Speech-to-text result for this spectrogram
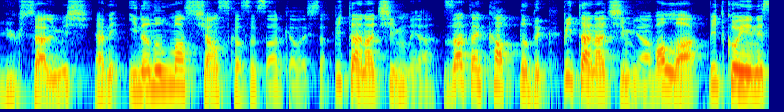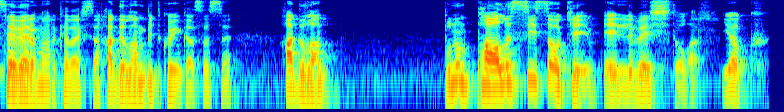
yükselmiş. Yani inanılmaz şans kasası arkadaşlar. Bir tane açayım mı ya? Zaten katladık. Bir tane açayım ya. Valla bitcoin'i severim arkadaşlar. Hadi lan bitcoin kasası. Hadi lan. Bunun pahalısıysa okeyim. 55 dolar. Yok.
